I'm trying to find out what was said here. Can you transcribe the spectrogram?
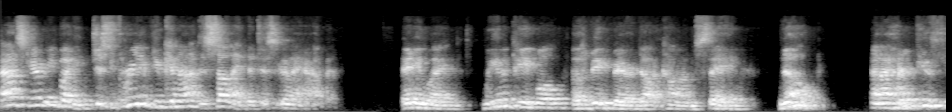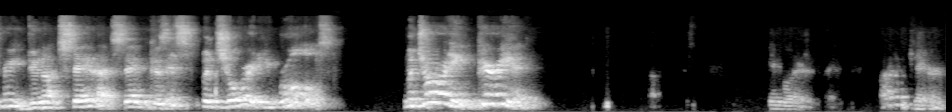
Ask everybody, just three of you cannot decide that this is gonna happen. Anyway, we the people of BigBear.com say no. And I hope you three do not say that, say, because it's majority rules. Majority, period. I don't care.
